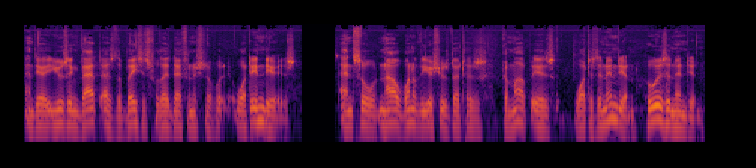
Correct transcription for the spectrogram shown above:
And they're using that as the basis for their definition of what, what India is. And so now one of the issues that has come up is what is an Indian? Who is an Indian?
